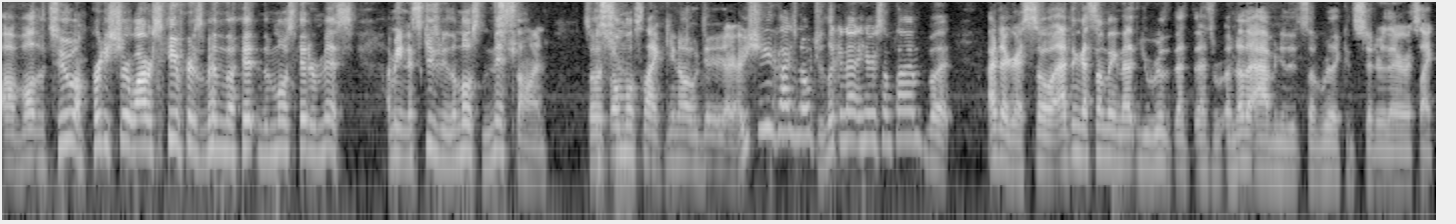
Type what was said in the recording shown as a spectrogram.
of all the two, I'm pretty sure wide receiver has been the hit, the most hit or miss. I mean, excuse me, the most missed on. So That's it's true. almost like you know, are you sure you guys know what you're looking at here sometimes? But I digress. So I think that's something that you really that, that's another avenue that's to really consider there. It's like,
